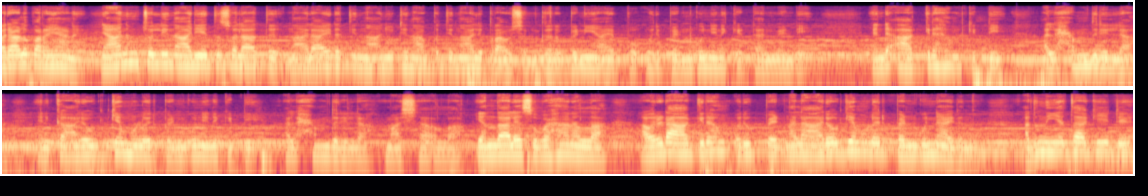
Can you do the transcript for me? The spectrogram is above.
ഒരാൾ പറയാണ് ഞാനും ചൊല്ലി നാരിയത്ത് സ്വലാത്ത് നാലായിരത്തി നാനൂറ്റി നാൽപ്പത്തി നാല് പ്രാവശ്യം ഗർഭിണിയായപ്പോൾ ഒരു പെൺകുഞ്ഞിനെ കിട്ടാൻ വേണ്ടി എന്റെ ആഗ്രഹം കിട്ടി. അലഹമില്ല എനിക്ക് ആരോഗ്യമുള്ള ഒരു പെൺകുഞ്ഞിനെ കിട്ടി. അലഹമില്ല മാഷാ അല്ലാ എന്താലേ സുബഹാൻ അല്ലാ അവരുടെ ആഗ്രഹം ഒരു പെ നല്ല ആരോഗ്യമുള്ള ഒരു പെൺകുഞ്ഞായിരുന്നു. അത് നീയത്താക്കിയിട്ട്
